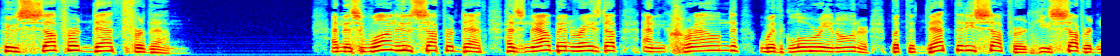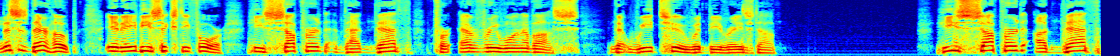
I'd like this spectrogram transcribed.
who suffered death for them. And this one who suffered death has now been raised up and crowned with glory and honor. But the death that he suffered, he suffered, and this is their hope in AD 64. He suffered that death for every one of us, that we too would be raised up. He suffered a death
